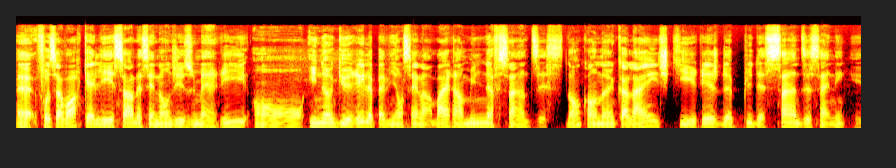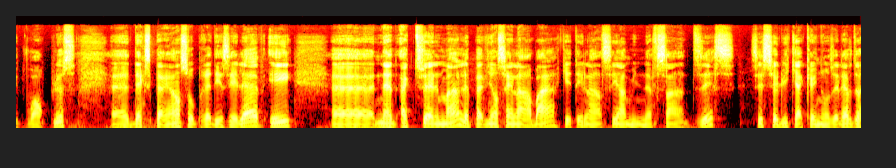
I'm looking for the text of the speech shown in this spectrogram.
Il faut savoir que les Sœurs de Saint-Nom de Jésus-Marie ont inauguré le pavillon Saint-Lambert en 1910. Donc, on a un collège qui est riche de plus de 110 années, et voire plus, d'expérience auprès des élèves. Et actuellement, le pavillon Saint-Lambert, qui a été lancé en 1910, c'est celui qui accueille nos élèves de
